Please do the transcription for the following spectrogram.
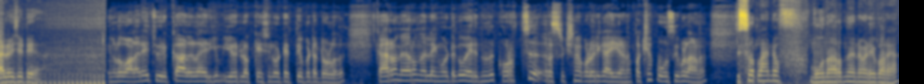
ആലോചിച്ചിട്ട് നിങ്ങൾ വളരെ ചുരുക്കം ആളുകളായിരിക്കും ഈ ഒരു ലൊക്കേഷനിലോട്ട് എത്തിപ്പെട്ടിട്ടുള്ളത്. കാരണം വേറെ ഒന്നുമല്ല ഇങ്ങോട്ടേക്ക് വരുന്നത് കുറച്ച് റെസ്ട്രിക്ഷൻ ഒക്കെ ഉള്ളൊരു കാര്യമാണ് പക്ഷേ പോസിബിൾ ആണ്. സ്വിറ്റ്സർലാൻഡ് ഓഫ് മൂന്നാർ എന്ന് തന്നെ വേണമെങ്കിൽ പറയാം.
